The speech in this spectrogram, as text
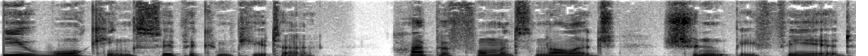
You walking supercomputer, high performance knowledge shouldn't be feared.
